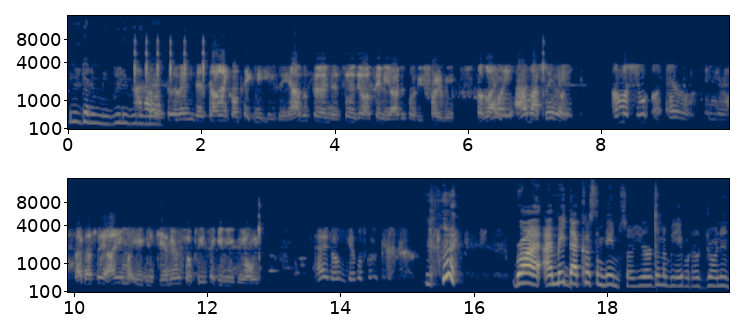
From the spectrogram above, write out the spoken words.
He was getting me really, really I have mad. a feeling that y'all ain't gonna take me easy. I have a feeling that as soon as y'all see me, y'all just gonna destroy me. Cause like, Wait, I'm I a- said, I'm gonna shoot an arrow in your ass. like I said, I am a beginner, so please take it easy on me. I don't give a fuck. Bro, I, I made that custom game, so you're gonna be able to join in.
